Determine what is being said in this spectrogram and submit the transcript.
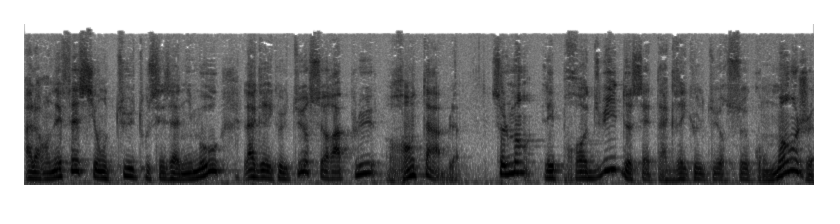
Alors en effet, si on tue tous ces animaux, l'agriculture sera plus rentable. Seulement, les produits de cette agriculture, ceux qu'on mange,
